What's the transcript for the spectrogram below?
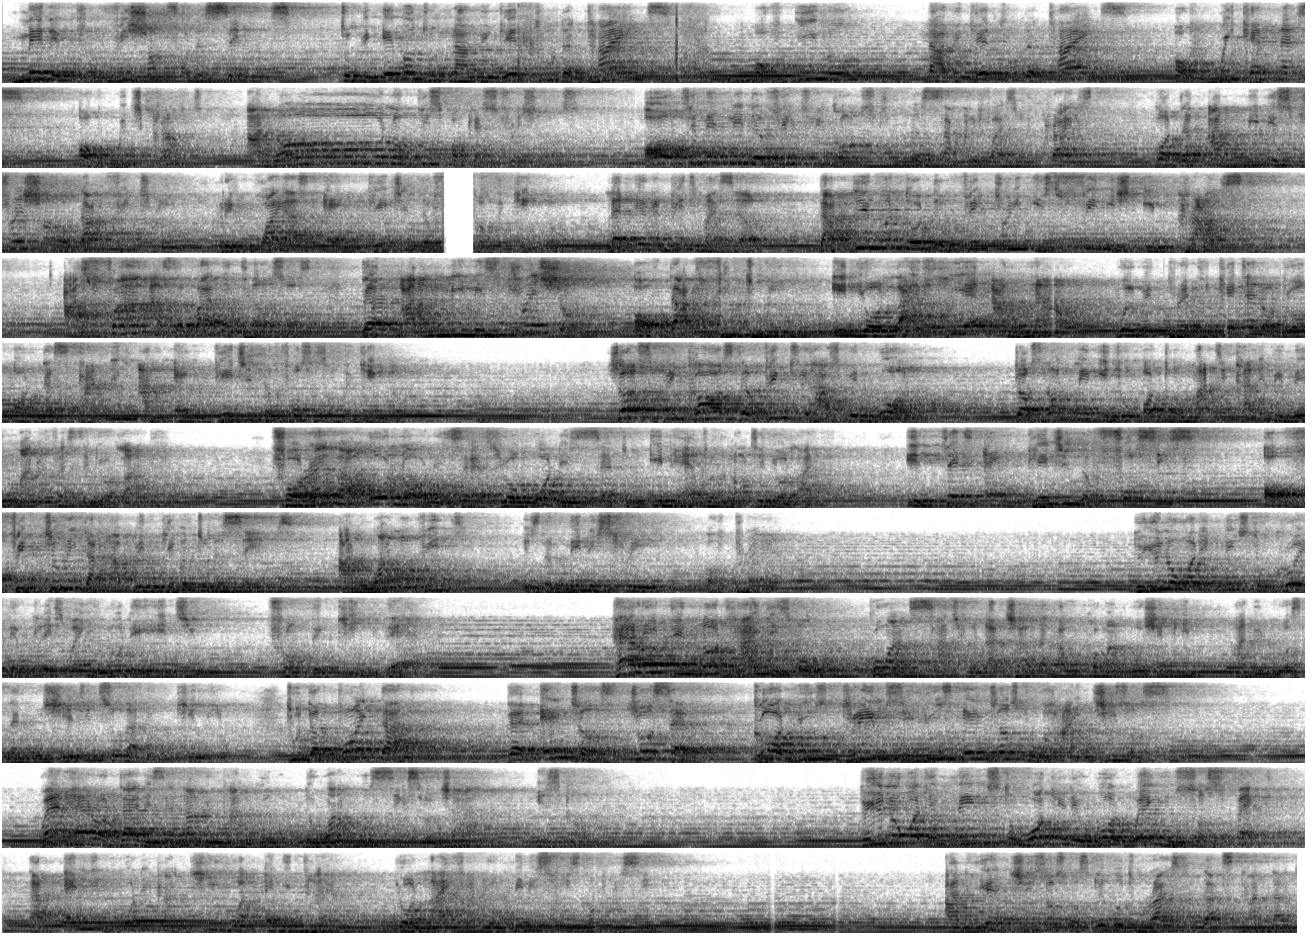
made a provision for the saints to be able to navigate through the times of evil, navigate through the times of wickedness, of witchcraft, and all of these orchestrations. Ultimately, the victory comes through the sacrifice of Christ, but the administration of that victory requires engaging the faith of the kingdom. let me repeat myself that even though the victory is finished in Christ, as far as the Bible tells us, the administration of that victory in your life here and now will be predicated on your understanding and engaging the forces of the kingdom. Just because the victory has been won does not mean it will automatically be made manifest in your life. Forever, oh Lord, it says, your word is settled in heaven, not in your life. It takes engaging the forces of victory that have been given to the saints. And one of it is the ministry of prayer. Do you know what it means to grow in a place where you know they hate you? From the king there. Herod did not hide his own. Go and search for that child that I will come and worship him. And he was negotiating so that they will kill him. To the point that the angels, Joseph, God used dreams, he used angels to hide Jesus. When Herod died, he said, now you can go. The one who seeks your child is gone. Do you know what it means to walk in a world where you suspect that anybody can kill you at any time? Your life and your ministry is not received. And yet Jesus was able to rise to that standard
